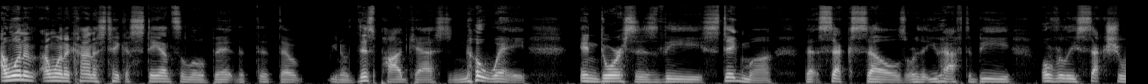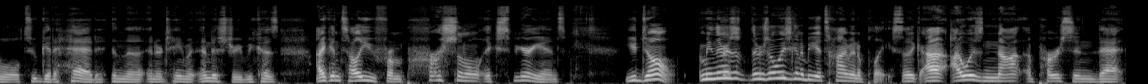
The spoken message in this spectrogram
I want to I want to kind of take a stance a little bit that that, that you know this podcast in no way endorses the stigma that sex sells or that you have to be overly sexual to get ahead in the entertainment industry because I can tell you from personal experience you don't I mean, there's there's always going to be a time and a place. Like I, I was not a person that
